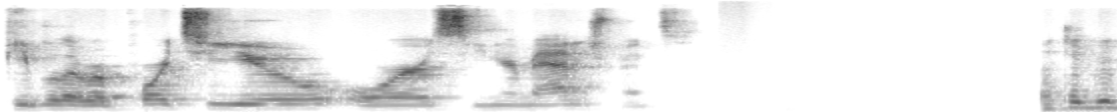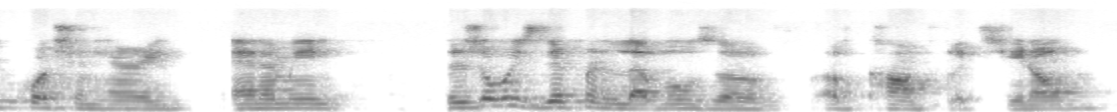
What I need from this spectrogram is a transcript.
people that report to you or senior management? That's a good question, Harry. And I mean, there's always different levels of of conflicts. You know,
